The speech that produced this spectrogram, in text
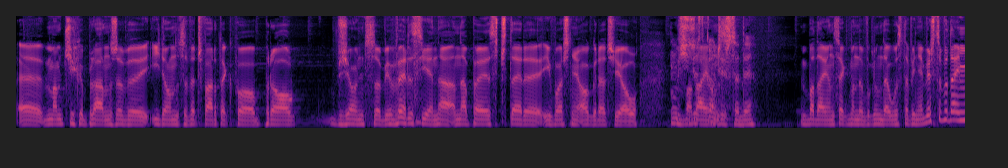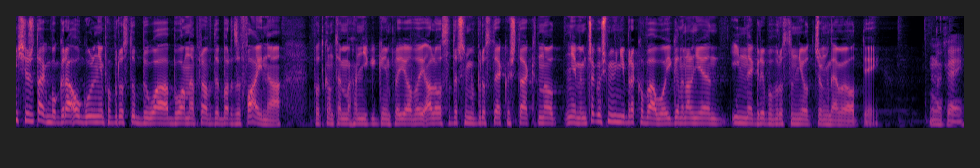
e, mam cichy plan, żeby idąc we czwartek po Pro wziąć sobie wersję na, na PS4 i właśnie ograć ją. Myślisz, że skończysz wtedy? Badając jak będą wyglądały ustawienia. Wiesz co, wydaje mi się, że tak, bo gra ogólnie po prostu była, była naprawdę bardzo fajna pod kątem mechaniki gameplayowej, ale ostatecznie po prostu jakoś tak, no nie wiem, czegoś mi nie brakowało i generalnie inne gry po prostu mnie odciągnęły od niej. Okej. Okay.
